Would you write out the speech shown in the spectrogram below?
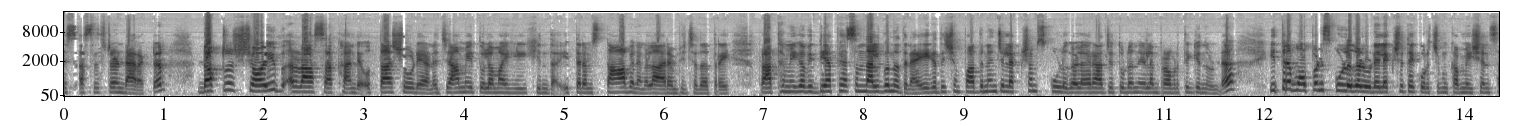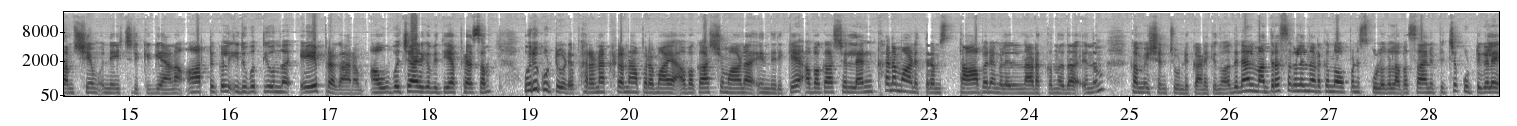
S assistant director doctor Shoaib Raza ഖാന്റെ ഒത്താശയോടെയാണ് ജാമ്യത്തുലമ ഹിന്ദ് ഇത്തരം സ്ഥാപനങ്ങൾ ആരംഭിച്ചത് അത്രേ. പ്രാഥമിക വിദ്യാഭ്യാസം നൽകുന്നതിന് ഏകദേശം പതിനഞ്ച് ലക്ഷം സ്കൂളുകൾ രാജ്യത്തുടനീളം പ്രവർത്തിക്കുന്നുണ്ട്. ഇത്തരം ഓപ്പൺ സ്കൂളുകളുടെ ലക്ഷ്യത്തെക്കുറിച്ചും കമ്മീഷൻ സംശയം ഉന്നയിച്ചിരിക്കുകയാണ്. ആർട്ടിക്കിൾ ഇരുപത്തിയൊന്ന് എ പ്രകാരം ഔപചാരിക വിദ്യാഭ്യാസം ഒരു കുട്ടിയുടെ ഭരണഘടനാപരമായ അവകാശമാണ് എന്നിരിക്കെ അവകാശ ലംഘനമാണ് ഇത്തരം സ്ഥാപനങ്ങളിൽ നടക്കുന്നത് എന്നും കമ്മീഷൻ ചൂണ്ടിക്കാണിക്കുന്നു. അതിനാൽ മദ്രസകളിൽ നടക്കുന്ന ഓപ്പൺ സ്കൂളുകൾ അവസാനിപ്പിച്ച് കുട്ടികളെ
